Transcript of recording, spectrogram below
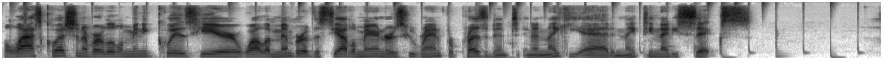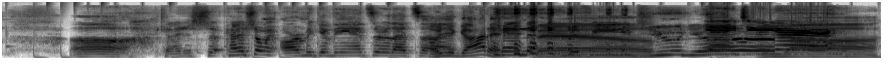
the last question of our little mini quiz here. While a member of the Seattle Mariners who ran for president in a Nike ad in 1996. Oh, can I just show, can I show my arm and give the answer? That's uh, oh, you got it. Ken Bell. Griffey Jr. Yay, Junior! Yeah.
